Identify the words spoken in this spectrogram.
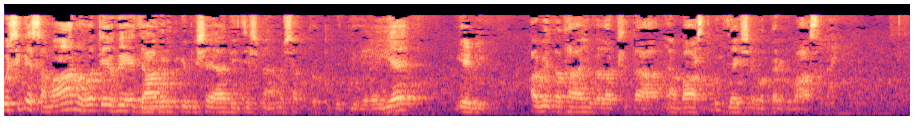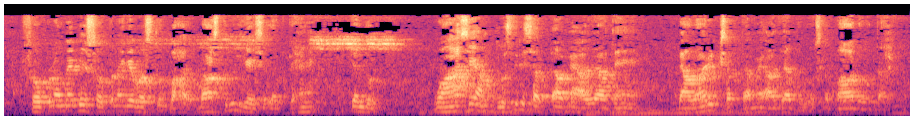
उसके समान होते हुए जागृत के विषय आदि जिसमें हमें सत्य बुद्धि हो रही है, ये भी। अभी तथा लक्षिता या वास्तविक जैसे होकर के वास नहीं। स्वप्नों में भी स्वप्न के वस्तु वास्तविक जैसे लगते हैं। किंतु वहाँ से हम दूसरी सत्ता में आ जाते हैं, व्यावहारिक सत्ता में आ जाते हैं, उसका बाद होता है।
